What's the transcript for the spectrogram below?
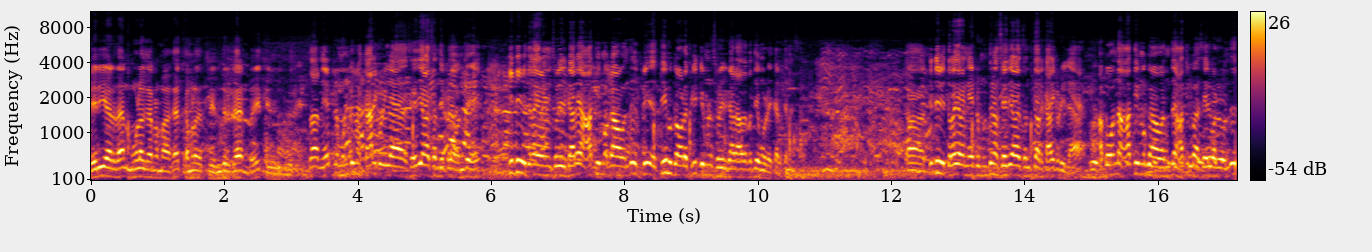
பெரியார் தான் மூல காரணமாக தமிழகத்தில் இருந்திருக்கார் என்பதை தெரிவித்துள்ளது சார் நேற்று முன்தினம் காரைக்குடியில் செய்தியாளர் சந்திப்பில் வந்து டிடிவி தினகரன் சொல்லியிருக்காரு. அதிமுக வந்து பி- திமுகவோட பி டீம்னு சொல்லியிருக்காரு. அதை பற்றி உங்களுடைய கருத்து சார்? டிடிவி தினகரன் நேற்று முன்தினம் செய்தியாளர் சந்தித்தார் காரைக்குடியில். அப்போ வந்து அதிமுக வந்து அதிமுக செயல்பாடு வந்து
